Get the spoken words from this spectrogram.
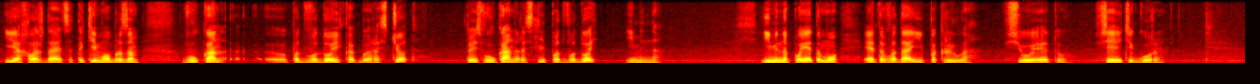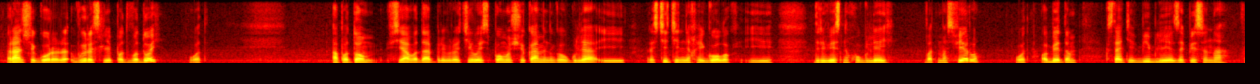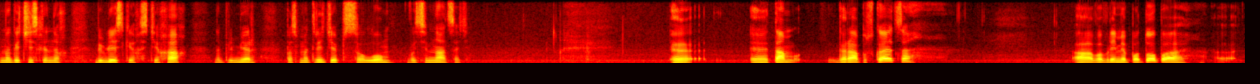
и охлаждается. Таким образом, вулкан под водой как бы растет, то есть вулканы росли под водой именно. Именно поэтому эта вода и покрыла всю эту, все эти горы. Раньше горы выросли под водой, вот, а потом вся вода превратилась с помощью каменного угля и растительных иголок и древесных углей в атмосферу. Вот. Об этом, кстати, в Библии записано в многочисленных библейских стихах. Например, посмотрите Псалом 18. Э, э, там гора опускается, а во время потопа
